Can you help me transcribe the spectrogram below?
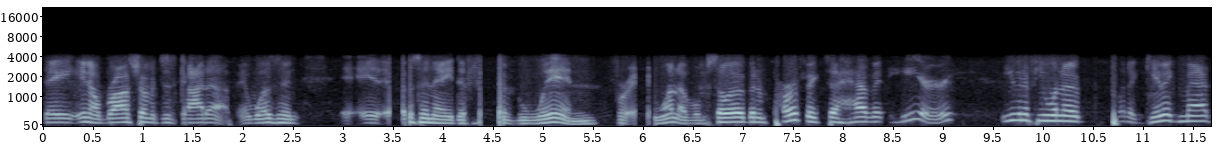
they, you know, Braun Strowman just got up. It wasn't, it, it wasn't a definitive win for any one of them. So it would have been perfect to have it here, even if you want to put a gimmick match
